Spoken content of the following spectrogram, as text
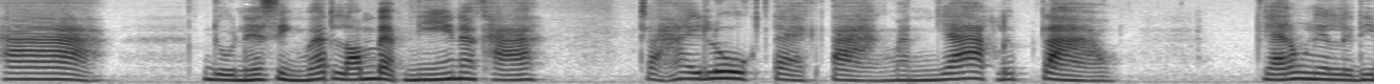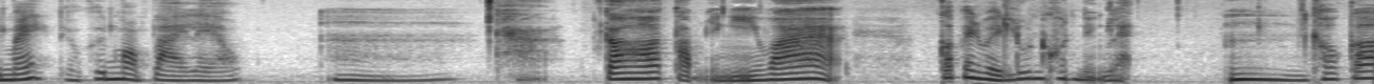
ถ้าอยู่ในสิ่งแวดล้อมแบบนี้นะคะ จะให้ลูกแตกต่างมันยากหรือเปล่าย้ายโรงเรียนเลยดีไหมเดี๋ยวขึ้นมปลายแล้ว อืมค่ะ ก็ตอบอย่างนี้ว่า ก็เป็นวัยรุ่นคนหนึ่งแหละ อืมเขาก็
